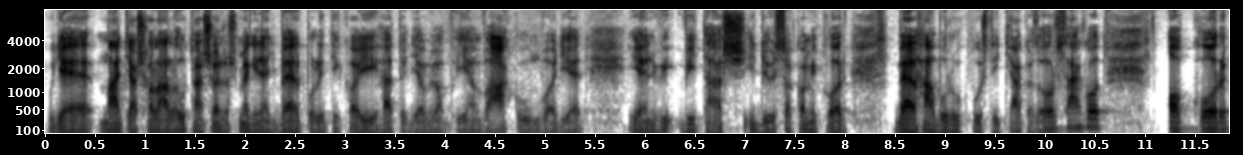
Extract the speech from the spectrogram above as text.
ugye Mátyás halála után sajnos megint egy belpolitikai, hát ugye ilyen vákum, vagy ilyen, ilyen vitás időszak, amikor belháborúk pusztítják az országot, akkor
